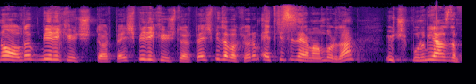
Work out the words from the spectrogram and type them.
Ne oldu? 1, 2, 3, 4, 5, 1, 2, 3, 4, 5. Bir de bakıyorum etkisiz eleman burada. 3. Bunu bir yazdım.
